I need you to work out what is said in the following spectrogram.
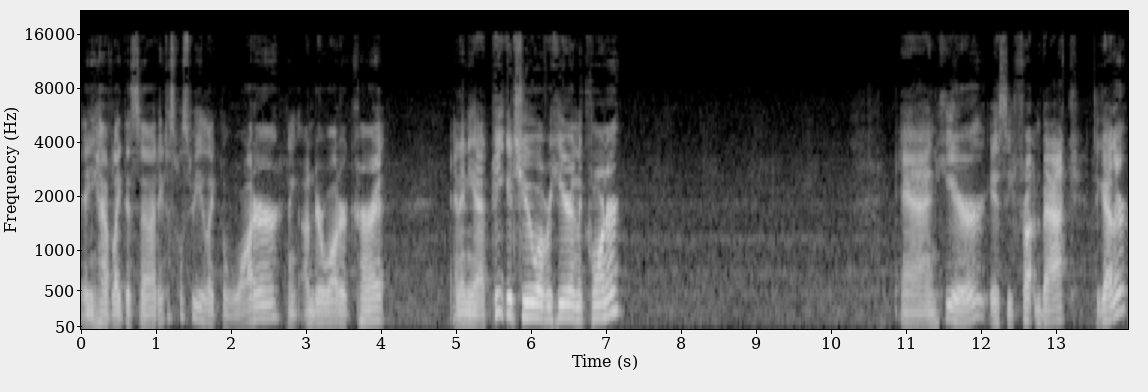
And you have like this, uh, I think supposed to be like the water, like underwater current. And then you have Pikachu over here in the corner. And here is the front and back together.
